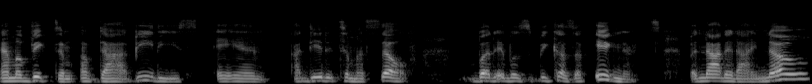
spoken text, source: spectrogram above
am a victim of diabetes and I did it to myself, but it was because of ignorance. But now that I know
